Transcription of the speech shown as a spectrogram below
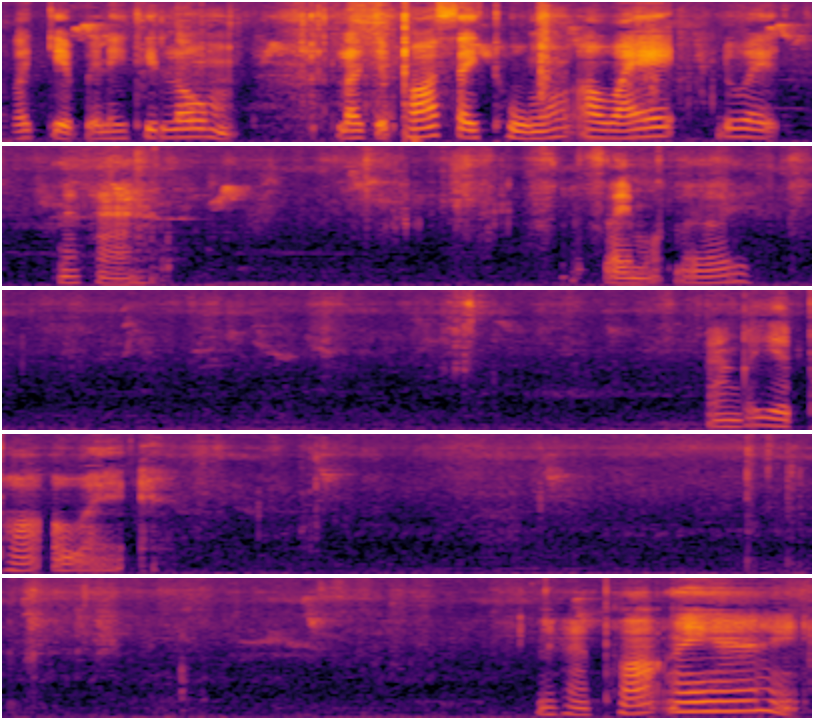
เรา ก็เก็บไว้ในที่ร่ม เราจะเพาะใส่ถุงเอาไว้ด้วยนะคะ ใส่หมดเลยบางก็จะเพาะเอาไว้นะคะเพาะง่ายๆ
